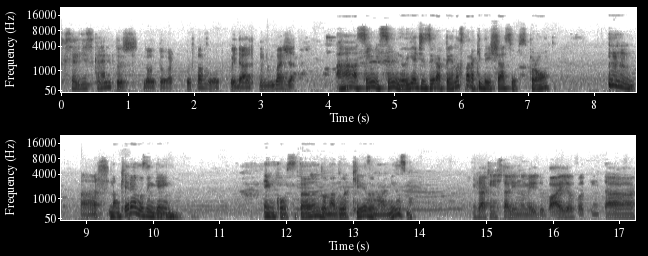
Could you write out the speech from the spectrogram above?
que ser discretos, doutor. Por favor, cuidado com o linguajar. Ah, sim, sim. Eu ia dizer apenas para que deixasse-os pronto. Ah, sim. Não queremos ninguém encostando na durquesa, não é mesmo? Já que a gente tá ali no meio do baile, eu vou tentar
